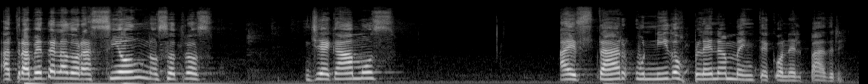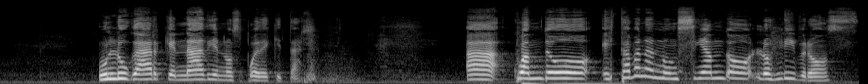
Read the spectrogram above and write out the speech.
A través de la adoración nosotros llegamos a estar unidos plenamente con el Padre. Un lugar que nadie nos puede quitar. Ah, cuando estaban anunciando los libros,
